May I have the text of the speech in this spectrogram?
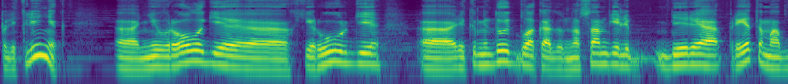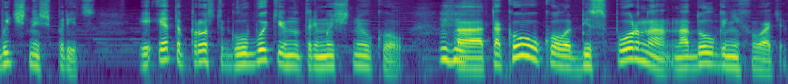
поликлиник неврологи, хирурги рекомендуют блокаду, на самом деле беря при этом обычный шприц – и это просто глубокий внутримышечный укол. Угу. А, такого укола бесспорно надолго не хватит.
